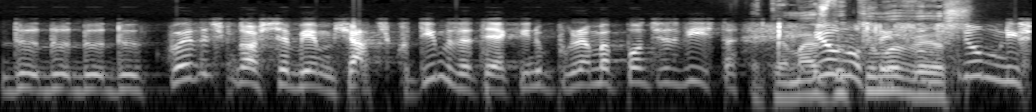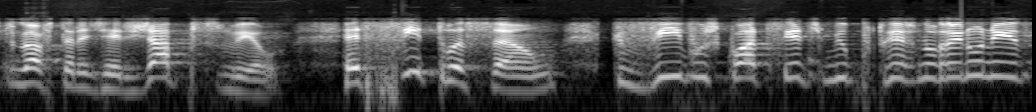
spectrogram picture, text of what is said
de, de, de, de coisas que nós sabemos, já discutimos até aqui no programa Pontos de Vista. Até mais eu não sei se vez. o Sr. Ministro dos Negócios Estrangeiros já percebeu a situação que vive os 400 mil portugueses no Reino Unido.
